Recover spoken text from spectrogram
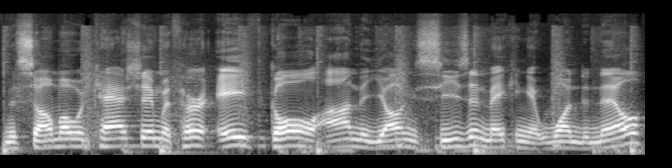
Misomo would cash in with her eighth goal on the young season, making it 1 to 0.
